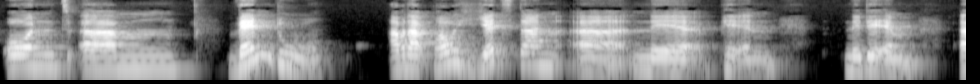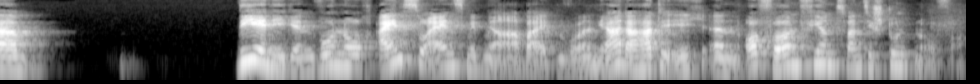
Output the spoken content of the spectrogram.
Und ähm, wenn du, aber da brauche ich jetzt dann äh, eine PN, eine DM. Ähm, diejenigen, wo noch eins zu eins mit mir arbeiten wollen, ja, da hatte ich ein Offer, ein 24-Stunden-Offer.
